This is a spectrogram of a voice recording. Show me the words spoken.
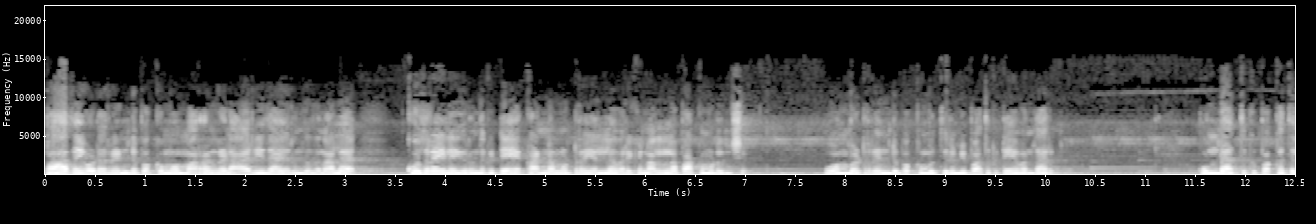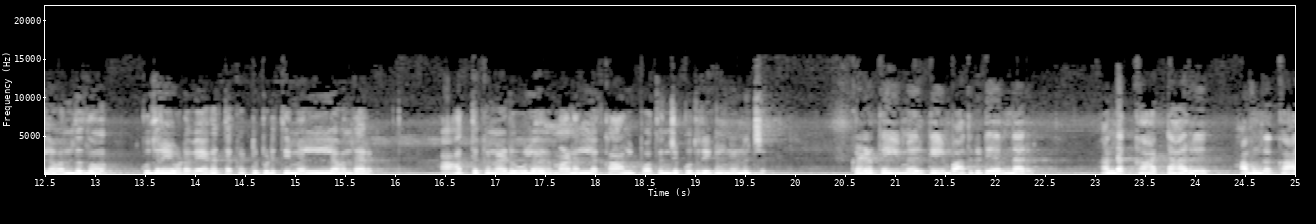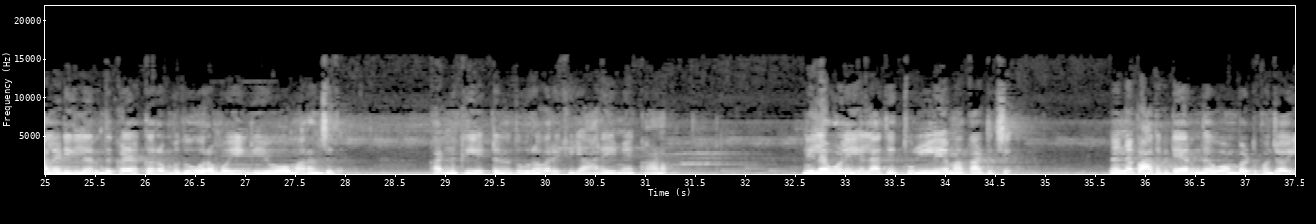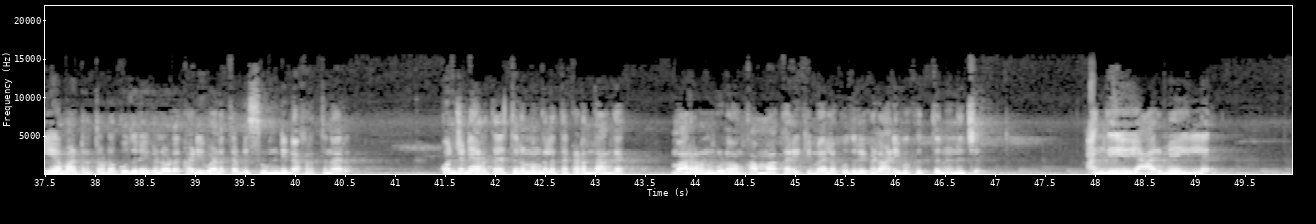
பாதையோட ரெண்டு பக்கமும் மரங்கள் அரிதா இருந்ததுனால குதிரையில இருந்துகிட்டே கண்ணை முட்டுற எல்லை வரைக்கும் நல்லா பார்க்க முடிஞ்சுச்சு. ஓம்பட் ரெண்டு பக்கமும் திரும்பி பார்த்துக்கிட்டே வந்தாரு. குண்டாத்துக்கு பக்கத்தில் வந்ததும் குதிரையோட வேகத்தை கட்டுப்படுத்தி மெல்ல வந்தார். ஆற்றுக்கு நடுவில் மணலில் கால் புதஞ்ச குதிரைகள் நின்றுச்சு கிழக்கையும் மேற்கையும் பார்த்துக்கிட்டே இருந்தார். அந்த காட்டாறு அவங்க காலடியிலிருந்து கிழக்க ரொம்ப தூரம் போய் எங்கேயோ மறைஞ்சது. கண்ணுக்கு எட்டுன தூரம் வரைக்கும் யாரையுமே காணோம். நில ஒளி எல்லாத்தையும் துல்லியமாக காட்டுச்சு. நின்று பார்த்துக்கிட்டே இருந்து ஓம்பட்டு கொஞ்சம் ஏமாற்றத்தோட குதிரைகளோட கடிவாளத்தை அப்படியே சுண்டி நகர்த்தினாரு. கொஞ்ச நேரத்தில் திருமங்கலத்தை கடந்தாங்க. மரவன்குளம் கம்மாக்கரைக்கு மேலே குதிரைகள் அணிவகுத்து நின்றுச்சு அங்கேயும் யாருமே இல்லை.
